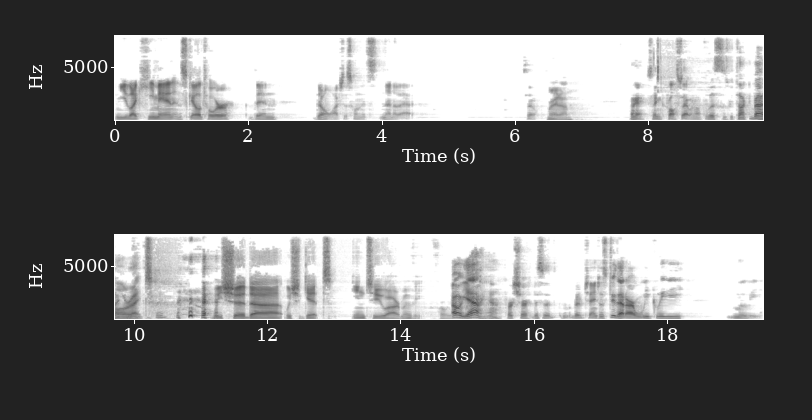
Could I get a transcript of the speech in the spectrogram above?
and you like He-Man and Skeletor, then don't watch this one. It's none of that. So, Right on. Okay, so I can cross that one off the list as we talked about All it. All right, we should uh we should get into our movie before we oh yeah, yeah, for sure. This is a bit of change. Let's do that. Our weekly movie.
